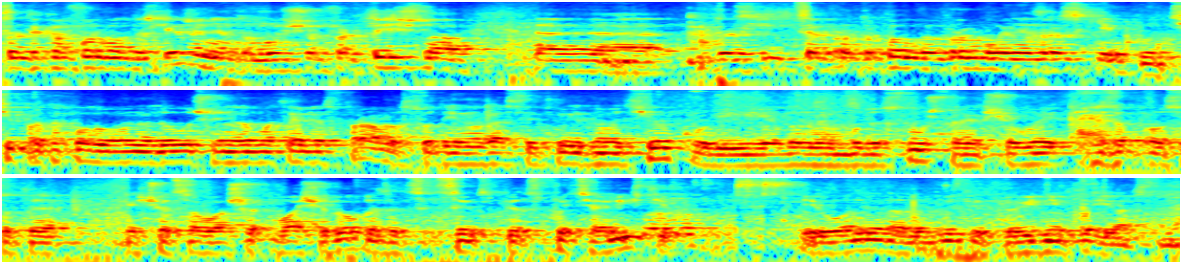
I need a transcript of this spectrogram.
це така форма дослідження, тому що фактично е, це протокол випробування зразків. Ці протоколи вони долучені до матеріалів справи, суд їм надасть відповідну оцінку, і я думаю, буде слушно, якщо ви запросите, якщо це ваші, ваші докази, цих спе- спеціалістів, і вони нададуть відповідні пояснення.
